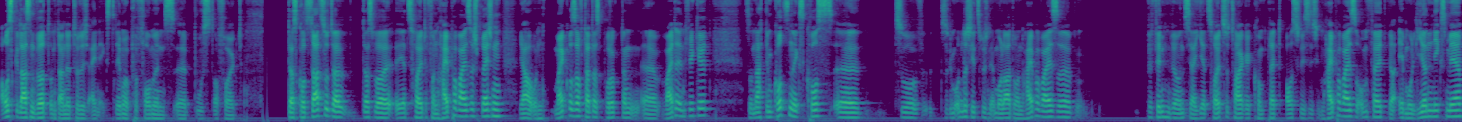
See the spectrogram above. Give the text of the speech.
ausgelassen wird und dann natürlich ein extremer Performance-Boost erfolgt. Das kurz dazu, da, dass wir jetzt heute von Hypervisor sprechen. Ja, und Microsoft hat das Produkt dann äh, weiterentwickelt. So nach dem kurzen Exkurs äh, zu, zu dem Unterschied zwischen Emulator und Hypervisor befinden wir uns ja jetzt heutzutage komplett ausschließlich im Hypervisor-Umfeld. Wir emulieren nichts mehr.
